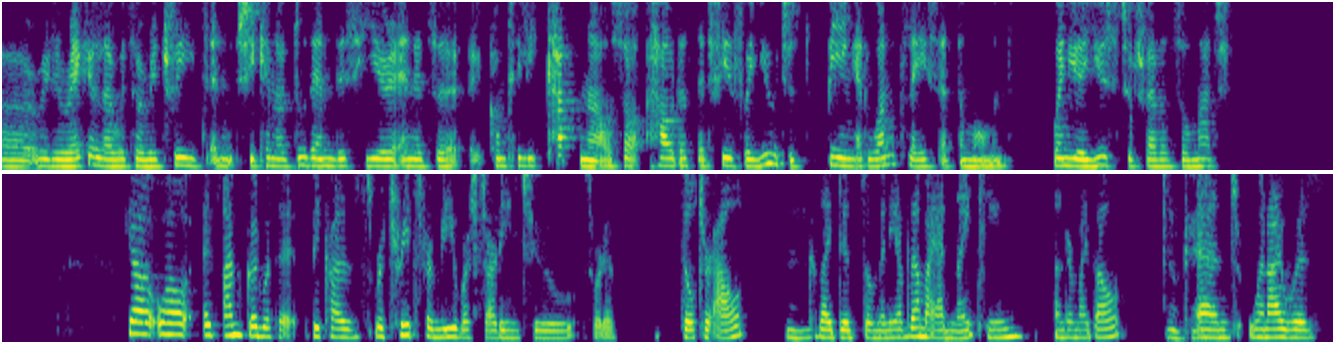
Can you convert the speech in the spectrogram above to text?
uh, really regular with her retreats and she cannot do them this year and it's a, a, completely cut now so how does that feel for you just being at one place at the moment when you're used to travel so much yeah well it, i'm good with it because retreats for me were starting to sort of filter out because mm-hmm. i did so many of them i had 19 under my belt. Okay. And when I was,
